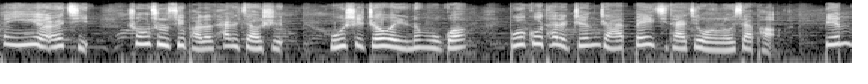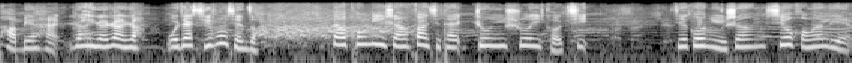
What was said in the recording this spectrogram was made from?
他一跃而起，冲出去跑到他的教室。无视周围人的目光，不顾他的挣扎，背起他就往楼下跑，边跑边喊：“让一让，让一让，我家媳妇先走。”到空地上放下他，终于舒了一口气。结果女生羞红了脸，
